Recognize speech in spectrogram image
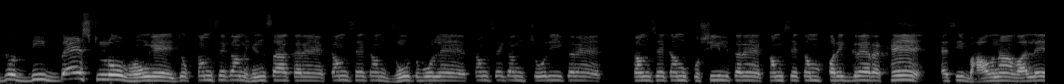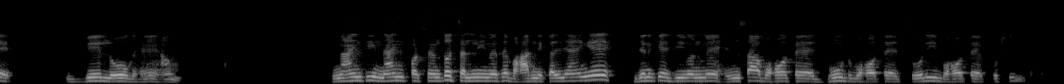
जो दी बेस्ट लोग होंगे, जो कम से कम हिंसा करें, कम से कम झूठ बोलें, कम से कम चोरी करें, कम से कम कुशील करें, कम से कम परिग्रह रखें, ऐसी भावना वाले वे लोग हैं हम। 99 परसेंट तो चलनी में से बाहर निकल जाएँगे, जिनके जीवन में हिंसा बहुत है, झूठ बहुत है, चोरी बहुत है, कुशील बहुत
